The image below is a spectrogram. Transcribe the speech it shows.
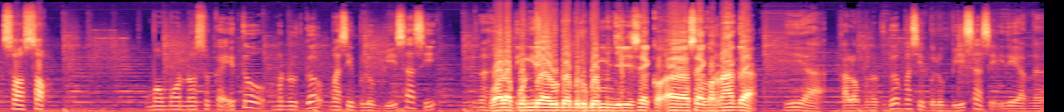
sosok Momonosuke itu menurut gue masih belum bisa sih. Walaupun dia udah berubah menjadi seko, Betul. seekor naga. iya, kalau menurut gue masih belum bisa sih dia nge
